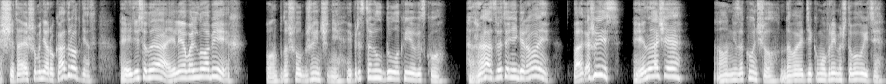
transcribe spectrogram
«Считаешь, у меня рука дрогнет? Иди сюда, или я вольну обеих!» Он подошёл к женщине и приставил дуло к её виску. «Разве ты не герой? Покажись! Иначе...» Он не закончил, давая Дикому время, чтобы выйти.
